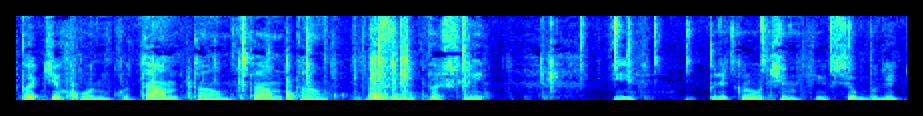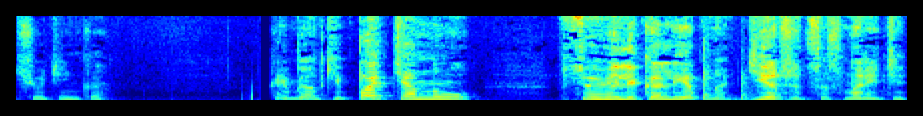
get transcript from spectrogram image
Потихоньку. Там, там, там, там. Пошли, пошли. И прикрутим, и все будет четенько. Ребятки, подтянул. Все великолепно. Держится, смотрите.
